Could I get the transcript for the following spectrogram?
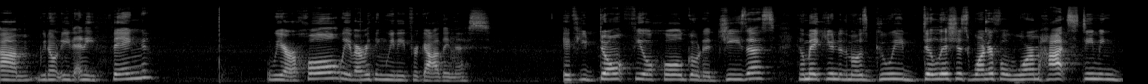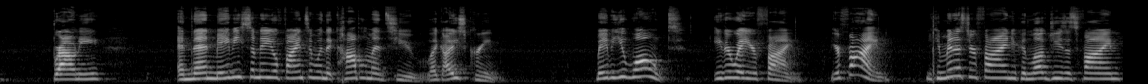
Um, we don't need anything. We are whole. We have everything we need for godliness. If you don't feel whole, go to Jesus. He'll make you into the most gooey, delicious, wonderful, warm, hot, steaming brownie. And then maybe someday you'll find someone that compliments you, like ice cream. Maybe you won't. Either way, you're fine. You're fine. You can minister fine. You can love Jesus fine.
